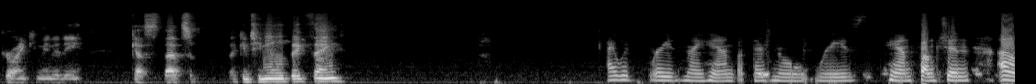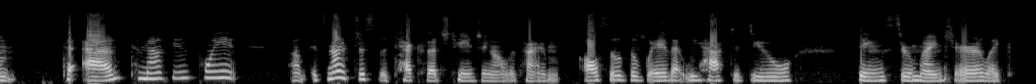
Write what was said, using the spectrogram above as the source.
growing community. I guess that's a continual big thing I would raise my hand, but there's no raise hand function. Um, to add to Matthew's point, um, it's not just the tech that's changing all the time. Also, the way that we have to do things through Mindshare, like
